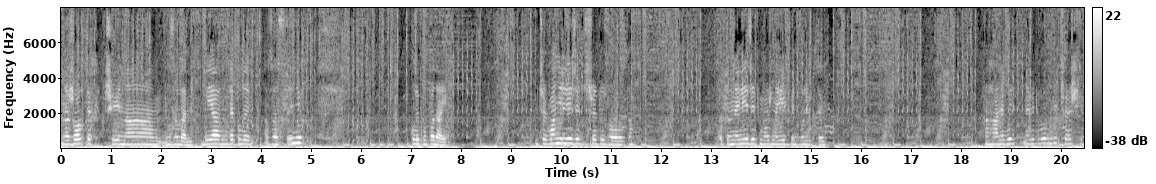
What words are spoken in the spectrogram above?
на жовтих чи на зелених. Бо я деколи за синіх, коли попадає. Червоні лізуть вже до золота. Тобто не лізуть, можна їх відволікти. Ага, не, ви, не відволічеш їх.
